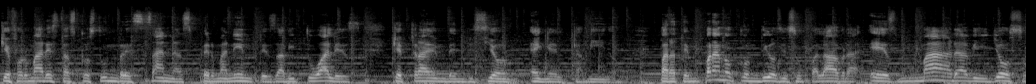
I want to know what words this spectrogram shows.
que formar estas costumbres sanas, permanentes, habituales, que traen bendición en el camino? Para temprano con Dios y su palabra es maravilloso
